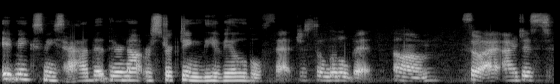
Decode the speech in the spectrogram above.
it makes me sad that they're not restricting the available set just a little bit. Um, so I, I, just,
